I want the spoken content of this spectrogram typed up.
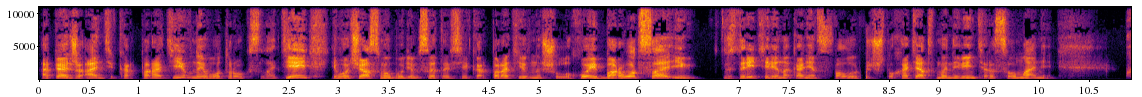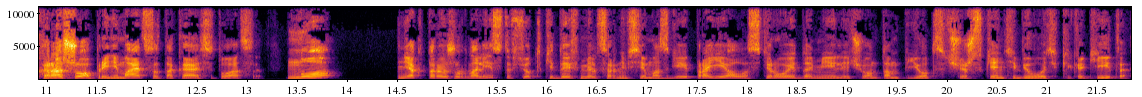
опять же, антикорпоративный, вот Рок злодей, и вот сейчас мы будем с этой всей корпоративной шелухой бороться, и зрители наконец получат, что хотят в мейн-ивенте Рестлмании. Хорошо принимается такая ситуация. Но некоторые журналисты, все-таки Дэйв Мельцер не все мозги проел стероидами или что он там пьет, чешские антибиотики какие-то.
